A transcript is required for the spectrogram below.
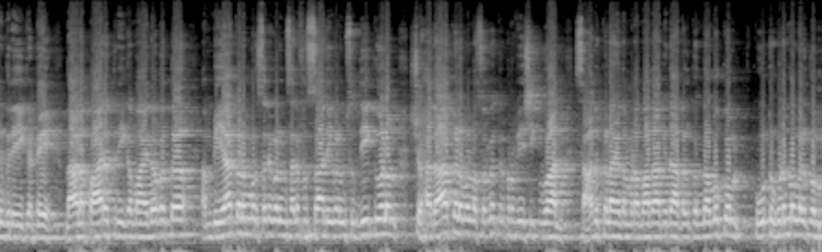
അനുഗ്രഹിക്കട്ടെ. നാളെ പാരത്രികമായ ലോകത്ത് അമ്പിയാക്കളും മുർസലുകളും സലഫുസാലികളും സുദ്ദീഖുകളും ഷുഹദാക്കളുമുള്ള സ്വർഗത്തിൽ പ്രവേശിക്കുവാൻ സാധുക്കളായ നമ്മുടെ മാതാപിതാക്കൾക്കും നമുക്കും കൂട്ടുകുടുംബങ്ങൾക്കും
